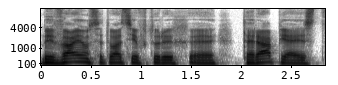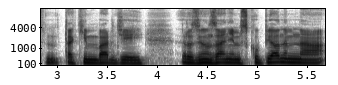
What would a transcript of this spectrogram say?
bywają sytuacje, w których e, terapia jest takim bardziej rozwiązaniem skupionym na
